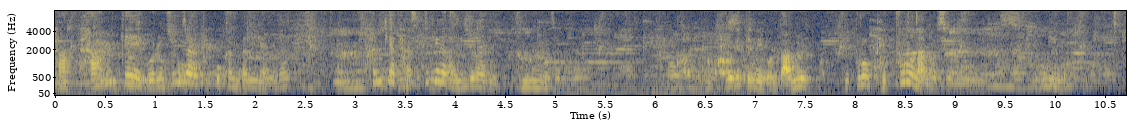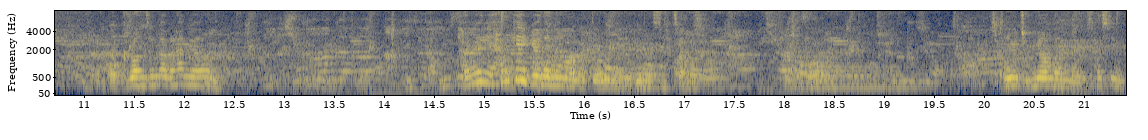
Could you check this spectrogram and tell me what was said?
다, 다 함께 이거를 혼자 극복한다는 게 아니라 함께 다 세계가 다 힘들어하고 있는 거잖아요. 음, 그렇기 때문에 이건 나눌 100% 100% 나눌 수 있는 힘든 거죠. 그러니까 그런 생각을 하면 당연히 함께 이겨내는 거기 때문에 이겨낼 수 있지 않나. 제일 중요한 건뭐 사실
